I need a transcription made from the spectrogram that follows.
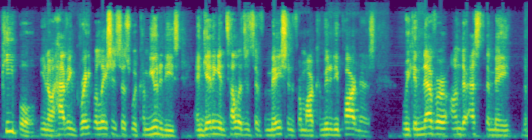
people, you know, having great relationships with communities and getting intelligence information from our community partners. We can never underestimate the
